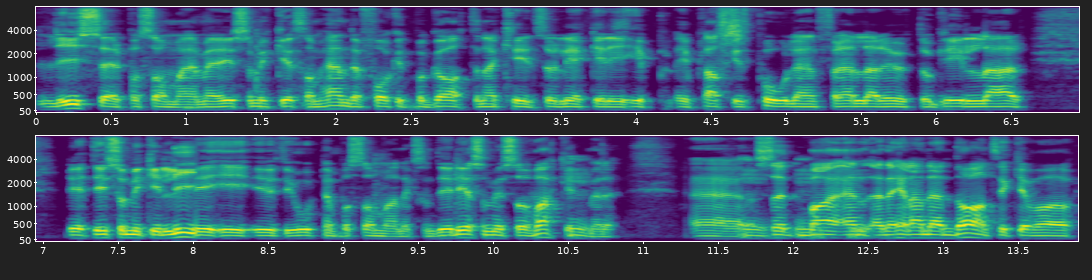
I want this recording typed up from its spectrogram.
lyser på sommaren. Men det är så mycket som händer. Folk ute på gatorna, kids och leker i, i, i plaskispoolen, föräldrar är ute och grillar. Det, det är så mycket liv ute i orten på sommaren. Liksom. Det är det som är så vackert mm. med det. Eh, mm, så mm, bara en, en, hela den dagen tycker jag var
